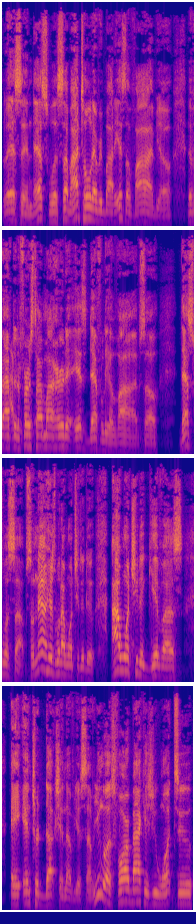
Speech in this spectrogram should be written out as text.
Listen, that's what's up. I told everybody it's a vibe, yo. After the first time I heard it, it's definitely a vibe. So that's what's up. So now here's what I want you to do. I want you to give us a introduction of yourself. You can go as far back as you want to,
